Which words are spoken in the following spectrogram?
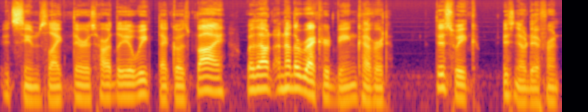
It seems like there is hardly a week that goes by without another record being covered. This week is no different.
